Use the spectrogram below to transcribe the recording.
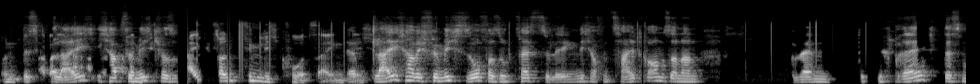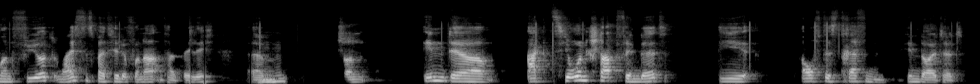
Und Bis aber gleich. Ich habe für mich versucht, schon ziemlich kurz ja, eigentlich. gleich habe ich für mich so versucht festzulegen, nicht auf den Zeitraum, sondern wenn das Gespräch, das man führt, meistens bei Telefonaten tatsächlich, ähm, Mhm. schon in der Aktion stattfindet, die auf das Treffen hindeutet.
